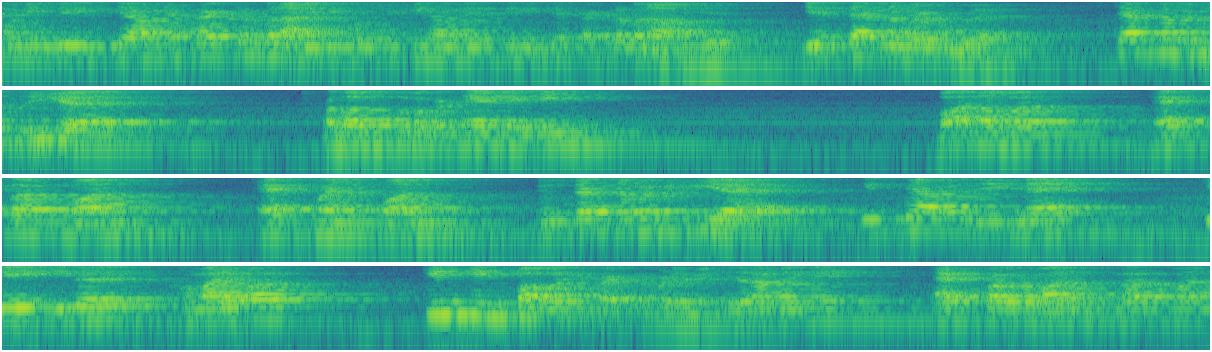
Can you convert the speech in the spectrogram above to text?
वो नीचे इसके आपने फैक्टर बनाने की कोशिश की, हमने इसके नीचे फैक्टर बना दिए। ये स्टेप नंबर टू है। स्टेप नंबर टू थ्री है, अब हम इसको पकड़ते हैं taking one over x plus one x minus one जो स्टेप नंबर थ्री है, इसमें आपने देखना है कि इधर हमारे पास किन किन पावर के फैक्टर पड़े हुए इधर आप देखें, x power 1 plus 1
